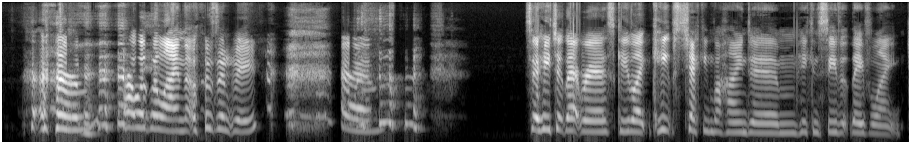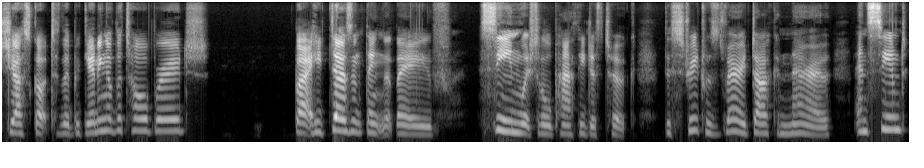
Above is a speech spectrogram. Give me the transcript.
um, that was a line that wasn't me. Um, so he took that risk. He like keeps checking behind him. He can see that they've like just got to the beginning of the toll bridge, but he doesn't think that they've seen which little path he just took. The street was very dark and narrow and seemed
